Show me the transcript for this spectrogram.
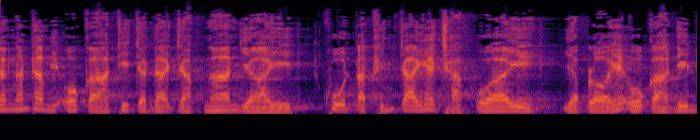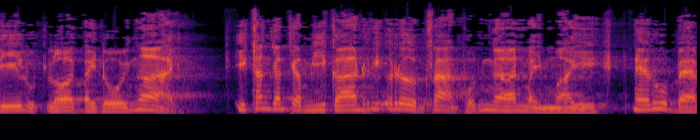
ดังนั้นถ้ามีโอกาสที่จะได้จับงานใหญ่ ควรตัดสินใจให้ฉับไว อย่าปล่อยให้โอกาสดีๆ หลุดลอยไปโดยง่าย อีกทั้งยังจะมีการริเริ่มสร้างผลงานใหม่ๆ ในรูปแบบ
